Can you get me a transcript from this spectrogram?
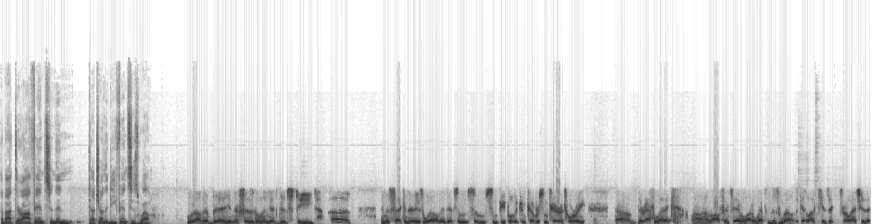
about their offense, and then touch on the defense as well? Well, they're big and they're physical and they've got good speed. Uh, in the secondary as well, they've got some some some people that can cover some territory. Um, they're athletic. Uh, on offense, they have a lot of weapons as well. They got a lot of kids that can throw at you that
